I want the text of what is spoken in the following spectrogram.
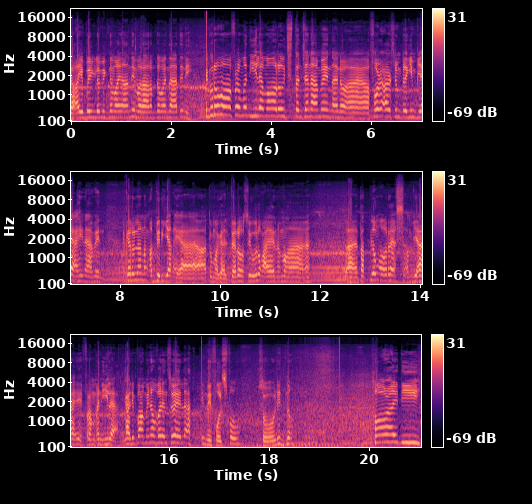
Kakaiba yung lamig naman ano, eh, mararamdaman natin eh. Siguro mga from Manila, mga roads, tansya namin, ano, 4 hours yung naging biyahe namin. Nagkaroon lang ng abirya kaya tumagal. Pero siguro kaya ng mga ah, tatlong oras ang biyahe from Manila. Galing pa kami ng Valenzuela. Eh, may falls po. Solid, no? Alrighty,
